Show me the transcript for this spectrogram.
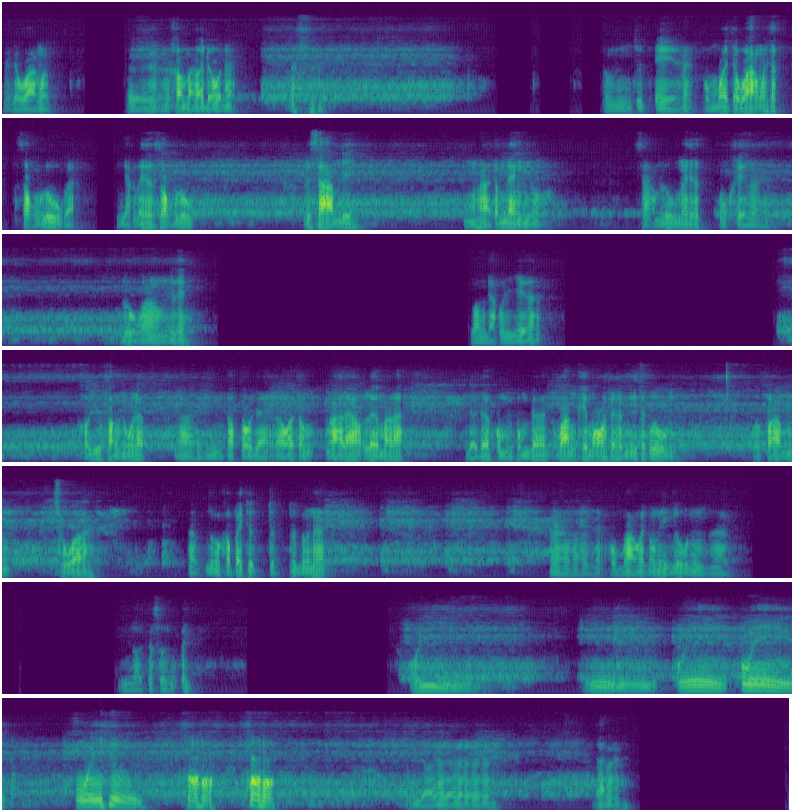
กะจะวางแบบ เออ เข้ามาก็โดนอะ ตรงนี้จุด A นะฮะ ผมว่าจะวางไว้สักสองลูกอะอยากได้สักสองลูก หรือสามดี ผมหาตำแหน่งอยู่สามลูกน่าจะโอเคหน่อย ลูกวางตรงนี้เลย วางดักไว้เยอะฮะเขาอยู่ฝั่งนู้นครับยิงตอบโต้ใหญ่เราก็ต้องมาแล้ว เริ่มมาแล้ว เดี๋ยวจะผมผมจะวางเคมอสแถวๆนี้สักลูกเพื่อความชัวร์ครับหนูเขาไปจุดจุดจุดนู้นนะฮะอ่าเนี่ยผมวางไว้ตรงนี้อีกลูกหนึ่งนะครับหลดกระสุนเอ้ยโอ้ยอุ้ยอุ้ยอุ้ยอุ้ยโอ้โหโอ้โห เดี๋ยวเดี๋ยวเดี๋ยวเดี๋ยวได้ไหม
